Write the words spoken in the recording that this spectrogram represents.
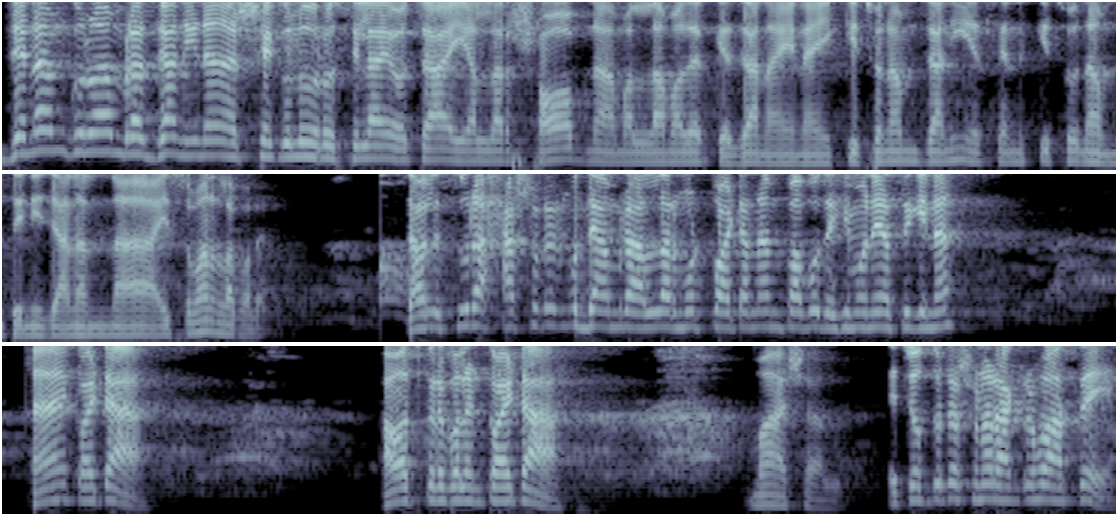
যে নামগুলো আমরা জানি না সেগুলো রসিলায়ও চাই। আল্লাহর সব নাম আল্লাহ আমাদেরকে জানায় নাই। কিছু নাম জানিয়েছেন, কিছু নাম তিনি জানান নাই। সুমান আল্লাহ বলেন। তাহলে সুরা হাসরের মধ্যে আমরা আল্লাহর মোট কয়টা নাম পাবো দেখি মনে আছে কিনা? হ্যাঁ কয়টা? আওয়াজ করে বলেন, কয়টা? মাশাল এই চোদ্দটা শোনার আগ্রহ আছে?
